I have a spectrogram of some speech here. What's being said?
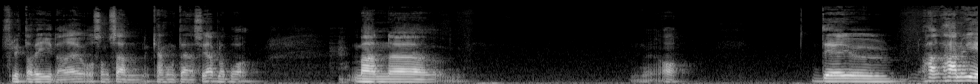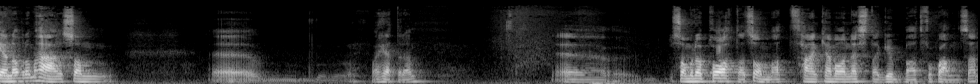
flyttar vidare och som sen kanske inte är så jävla bra. Men eh, ja. Det är ju, han, han är ju en av de här som eh, vad heter det? Eh, som det har pratats om att han kan vara nästa gubbe att få chansen.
